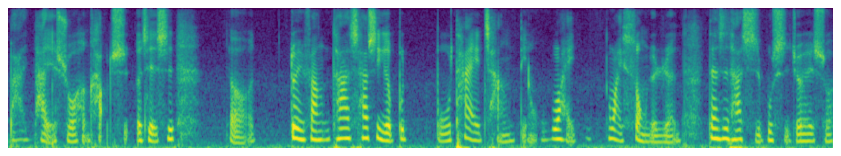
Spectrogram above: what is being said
吧，他也说很好吃，而且是呃对方他他是一个不不太常点外外送的人，但是他时不时就会说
